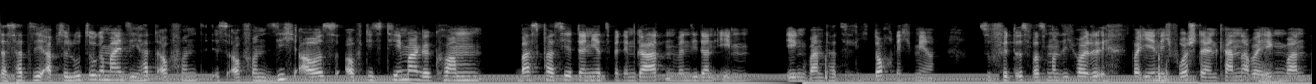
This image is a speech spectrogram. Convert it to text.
das hat sie absolut so gemeint. Sie hat auch von, ist auch von sich aus auf dieses Thema gekommen, was passiert denn jetzt mit dem Garten, wenn sie dann eben irgendwann tatsächlich doch nicht mehr so fit ist, was man sich heute bei ihr nicht vorstellen kann, aber irgendwann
